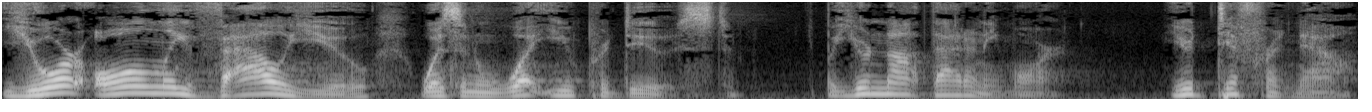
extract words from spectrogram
Your only value was in what you produced. But you're not that anymore. You're different now.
